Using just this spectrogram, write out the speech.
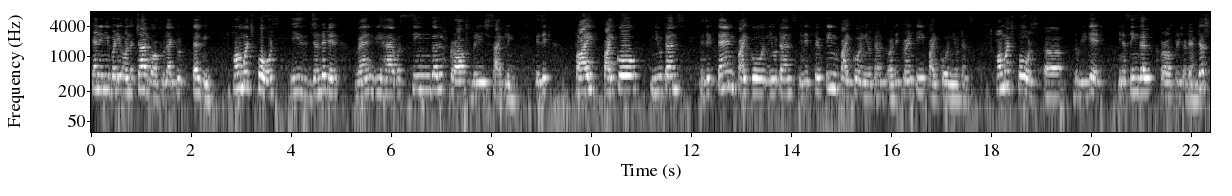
Can anybody on the chat box would like to tell me how much force is generated when we have a single cross bridge cycling? Is it 5 pico newtons? Is it 10 piconewtons? Is it 15 piconewtons or is it 20 piconewtons? How much force uh, do we get in a single cross bridge attempt? Just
